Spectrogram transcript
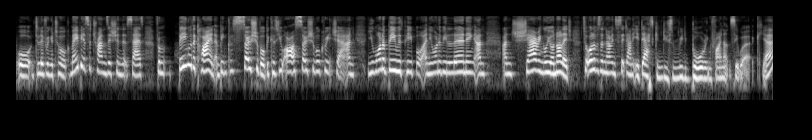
or delivering a talk. Maybe it's a transition that says from being with a client and being sociable because you are a sociable creature and you want to be with people and you want to be learning and, and sharing all your knowledge to all of a sudden having to sit down at your desk and do some really boring financy work. Yeah?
